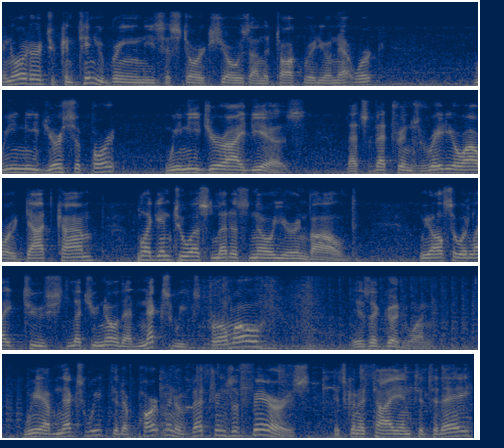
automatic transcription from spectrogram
In order to continue bringing these historic shows on the Talk Radio Network, we need your support. We need your ideas. That's veteransradiohour.com. Plug into us, let us know you're involved. We also would like to let you know that next week's promo is a good one. We have next week the Department of Veterans Affairs. It's going to tie into today,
